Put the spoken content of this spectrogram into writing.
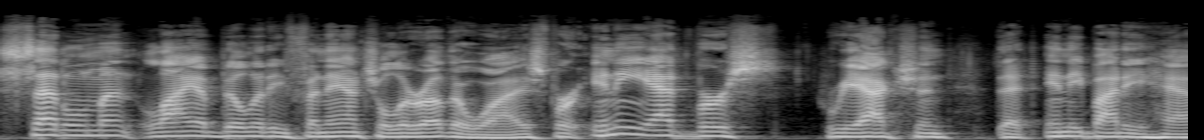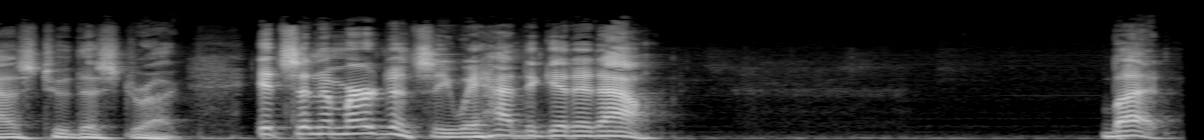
settlement, liability, financial or otherwise, for any adverse reaction that anybody has to this drug. It's an emergency. We had to get it out. But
